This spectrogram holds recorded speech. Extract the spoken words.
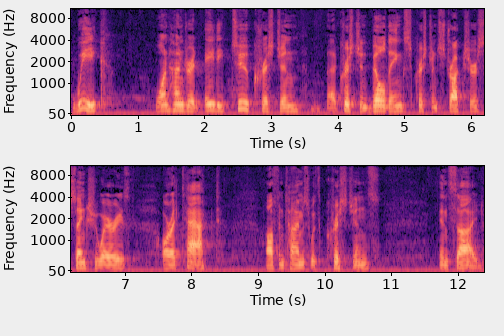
week, 182 Christian, uh, Christian buildings, Christian structures, sanctuaries are attacked, oftentimes with Christians inside.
